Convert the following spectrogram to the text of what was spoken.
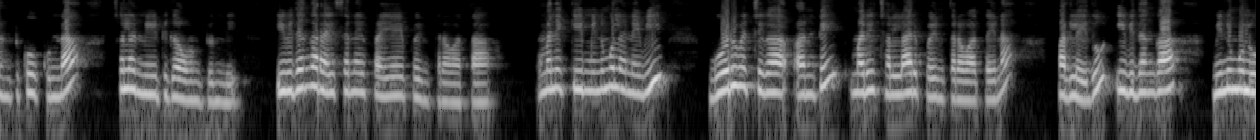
అంటుకోకుండా చాలా నీట్గా ఉంటుంది. ఈ విధంగా రైస్ అనేవి ఫ్రై అయిపోయిన తర్వాత మనకి మినుములు అనేవి గోరువెచ్చగా అంటే మరి చల్లారిపోయిన తర్వాత అయినా పర్లేదు. ఈ విధంగా మినుములు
